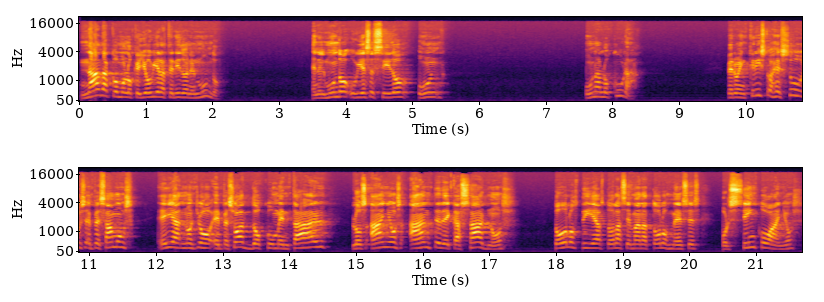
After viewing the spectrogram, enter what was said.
nada como lo que yo hubiera tenido en el mundo? En el mundo hubiese sido un, una locura. Pero en Cristo Jesús empezamos, ella no yo, empezó a documentar los años antes de casarnos, todos los días, todas las semanas, todos los meses, por cinco años.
